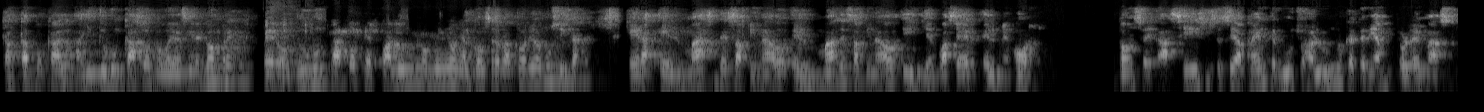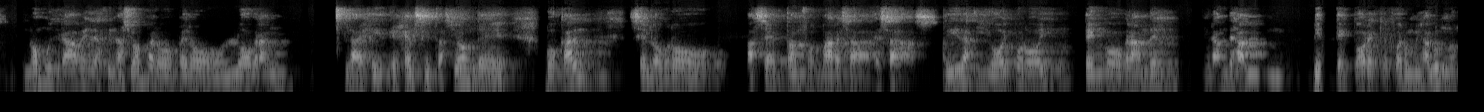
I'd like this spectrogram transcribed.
cantar vocal, allí tuve un caso, no voy a decir el nombre, pero tuve un caso que fue alumno mío en el Conservatorio de Música, que era el más desafinado, el más desafinado y llegó a ser el mejor. Entonces, así sucesivamente, muchos alumnos que tenían problemas no muy graves de afinación, pero, pero logran la ejercitación de vocal, se logró hacer transformar esa, esas vidas y hoy por hoy tengo grandes, grandes directores que fueron mis alumnos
